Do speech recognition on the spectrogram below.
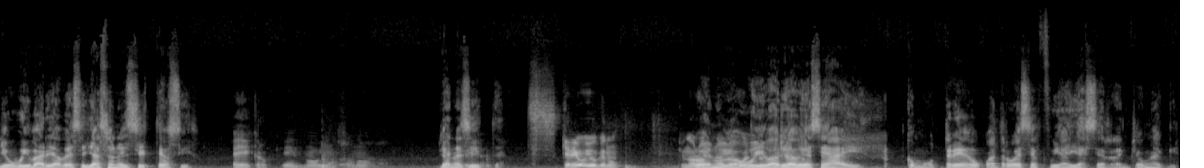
Yo fui varias veces. ¿Ya eso no existe o sí? Eh, creo que no, ya eso no. Ya no existe. Creo yo que no. Que no bueno, no lo he yo fui varias veces ahí. Como tres o cuatro veces fui ahí a ese ranchón aquí.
